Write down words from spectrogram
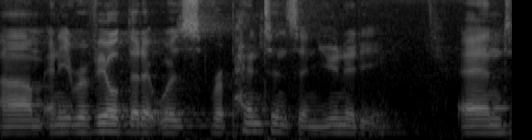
um, and he revealed that it was repentance and unity. And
